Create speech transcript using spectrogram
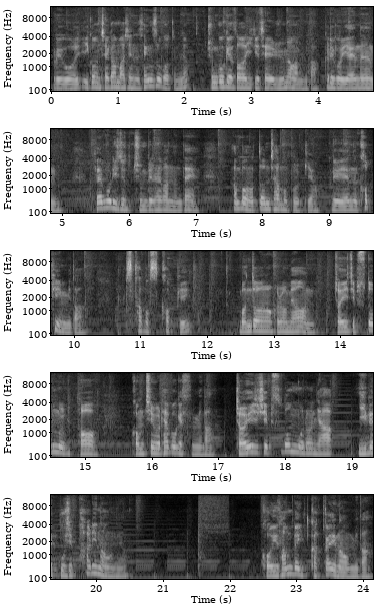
그리고 이건 제가 마시는 생수거든요. 중국에서 이게 제일 유명합니다. 그리고 얘는 페브리즈 준비를 해봤는데 한번 어떤지 한번 볼게요. 그리고 얘는 커피입니다. 스타벅스 커피. 먼저 그러면 저희 집 수돗물부터 검침을 해보겠습니다. 저희 집 수돗물은 약 298이 나오네요. 거의 300 가까이 나옵니다.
